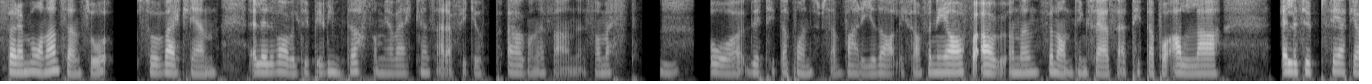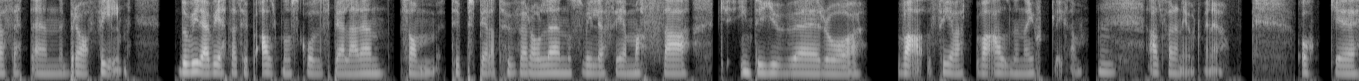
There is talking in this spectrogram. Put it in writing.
för en månad sedan så, så verkligen, eller det var väl typ i vintras som jag verkligen så här fick upp ögonen för henne som mest. Mm. Och det tittar på henne typ så varje dag liksom. För när jag får ögonen för någonting så är jag så här, titta på alla, eller typ se att jag har sett en bra film. Då vill jag veta typ allt om skådespelaren som typ spelat huvudrollen och så vill jag se massa intervjuer och vad, se vad, vad all den har gjort liksom. Mm. Allt vad den har gjort menar jag. Och eh,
